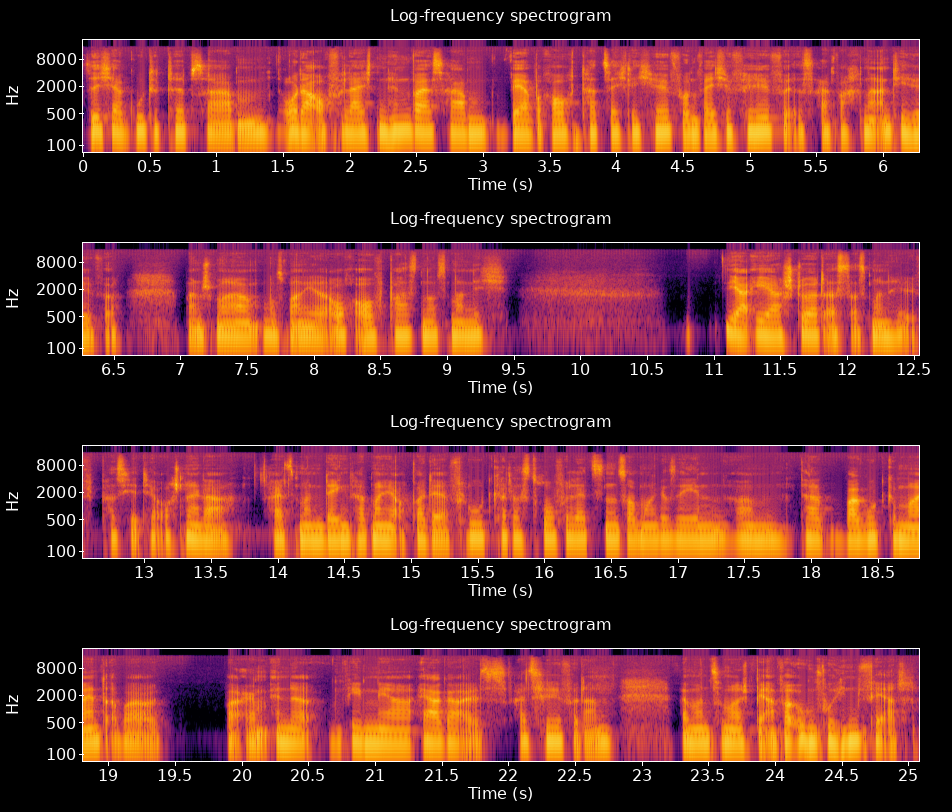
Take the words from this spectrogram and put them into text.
sicher gute Tipps haben oder auch vielleicht einen Hinweis haben, wer braucht tatsächlich Hilfe und welche Hilfe ist einfach eine Antihilfe. Manchmal muss man ja auch aufpassen, dass man nicht ja eher stört, als dass man hilft. Passiert ja auch schneller, als man denkt. Hat man ja auch bei der Flutkatastrophe letzten Sommer gesehen. Ähm, da war gut gemeint, aber war am Ende irgendwie mehr Ärger als, als Hilfe dann, wenn man zum Beispiel einfach irgendwo hinfährt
